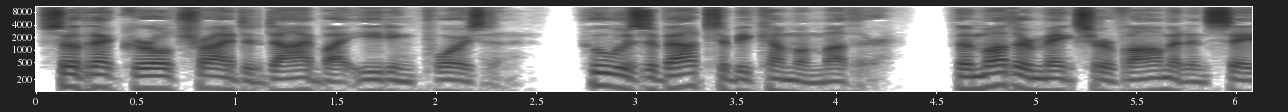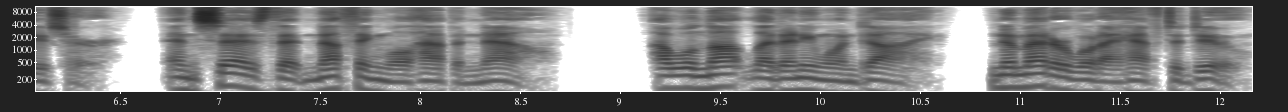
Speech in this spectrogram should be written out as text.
So that girl tried to die by eating poison, who was about to become a mother. The mother makes her vomit and saves her and says that nothing will happen now. I will not let anyone die, no matter what I have to do.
